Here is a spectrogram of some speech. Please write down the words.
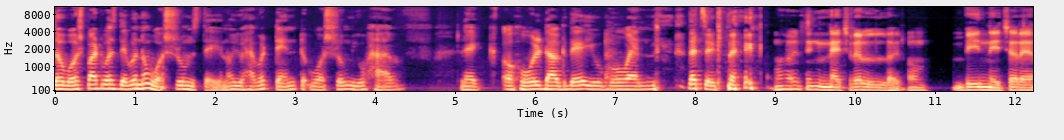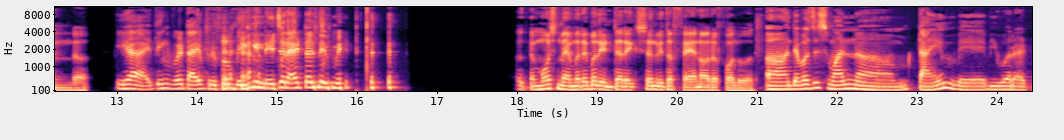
the worst part was there were no washrooms there. You know, you have a tent washroom, you have like a hole dug there, you go and that's it. Like, I think natural, you know, be in nature and uh, yeah, I think, but I prefer being in nature at a limit. okay, most memorable interaction with a fan or a follower. Uh, there was this one um, time where we were at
